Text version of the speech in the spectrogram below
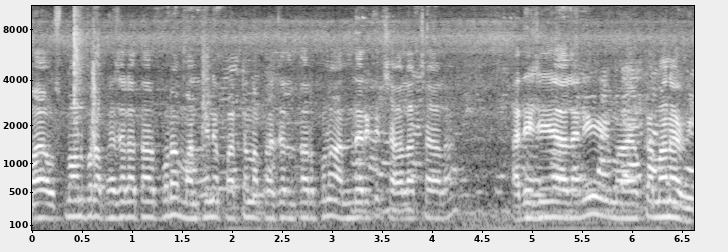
మా ఉస్మాన్పుర ప్రజల తరపున మంత్రిని పట్టణ ప్రజల తరపున అందరికీ చాలా చాలా అది చేయాలని మా యొక్క మనవి.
